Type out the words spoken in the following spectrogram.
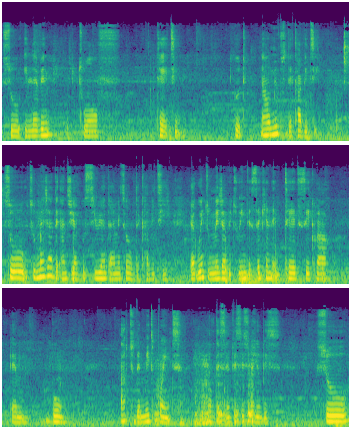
so 11 12 13 good. Now move to the cavity. So to measure the anterior posterior diameter of the cavity we are going to measure between the second and third sacral um, bone up to the midpoint of the symphysis pubis. So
